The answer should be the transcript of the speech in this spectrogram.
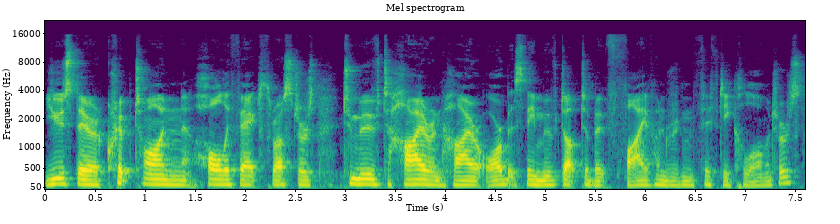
used their Krypton Hall effect thrusters to move to higher and higher orbits. They moved up to about 550 kilometers.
